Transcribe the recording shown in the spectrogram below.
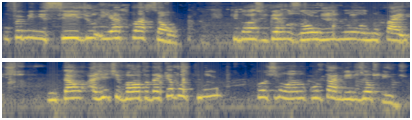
o feminicídio e a situação que nós vivemos hoje no, no país. Então, a gente volta daqui a pouquinho, continuando com o Tamires Eupídio.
